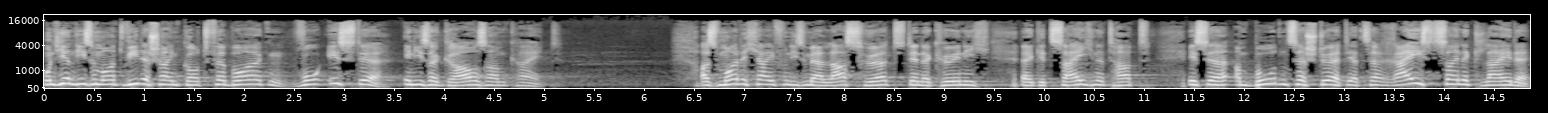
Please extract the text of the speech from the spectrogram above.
Und hier an diesem Ort wieder scheint Gott verborgen. Wo ist er in dieser Grausamkeit? Als Mordechai von diesem Erlass hört, den der König äh, gezeichnet hat, ist er am Boden zerstört. Er zerreißt seine Kleider.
